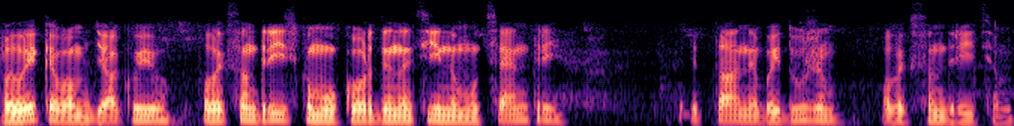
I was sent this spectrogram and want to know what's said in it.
Велике вам дякую Олександрійському координаційному центрі та небайдужим олександрійцям.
